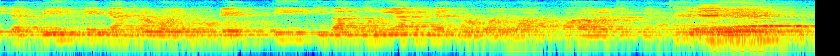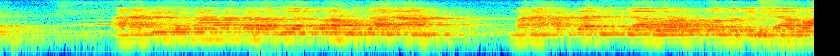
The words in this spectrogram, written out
এটা দিনকে কেন্দ্র করে, কোন ব্যক্তি কিংবা দুনিয়াকে কেন্দ্র করে নয়। কথা বলে ঠিক কিনা? আনাবি উমামাতা রাদিয়াল্লাহু তাআলা মান আহাব্বা লিল্লাহ ওয়া আবগাদা লিল্লাহ ওয়া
